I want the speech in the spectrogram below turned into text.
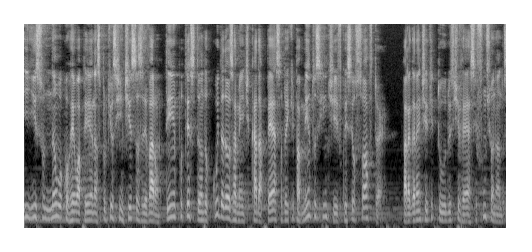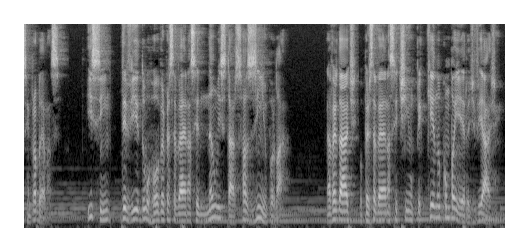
E isso não ocorreu apenas porque os cientistas levaram tempo testando cuidadosamente cada peça do equipamento científico e seu software, para garantir que tudo estivesse funcionando sem problemas. E sim, devido ao rover Perseverance não estar sozinho por lá. Na verdade, o Perseverance tinha um pequeno companheiro de viagem,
